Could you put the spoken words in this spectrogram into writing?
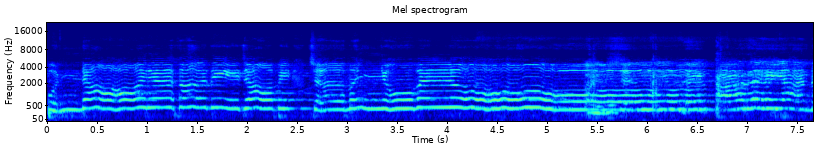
പുന്നാര ഹദീജാബി ചമഞ്ഞുവല്ലോ. പറയാന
